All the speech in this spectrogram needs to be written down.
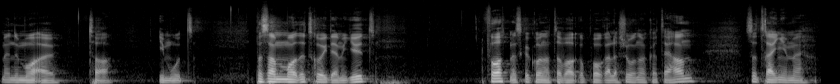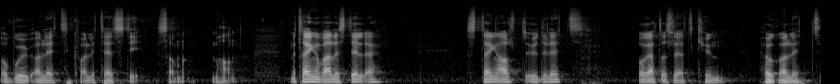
men du må òg ta imot. På samme måte tror jeg det er med Gud. For at vi skal kunne ta vare på relasjonen vår til Han, så trenger vi å bruke litt kvalitetstid sammen med Han. Vi trenger å være litt stille, stenge alt ute litt, og rett og slett kun høre litt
